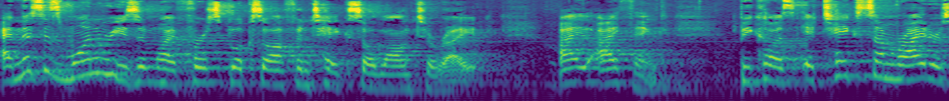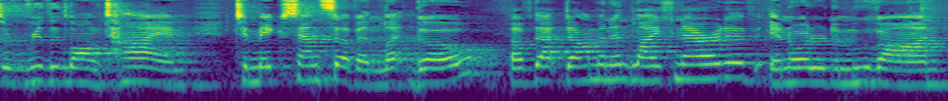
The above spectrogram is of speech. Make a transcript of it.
And this is one reason why first books often take so long to write, I, I think. Because it takes some writers a really long time to make sense of and let go of that dominant life narrative in order to move on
